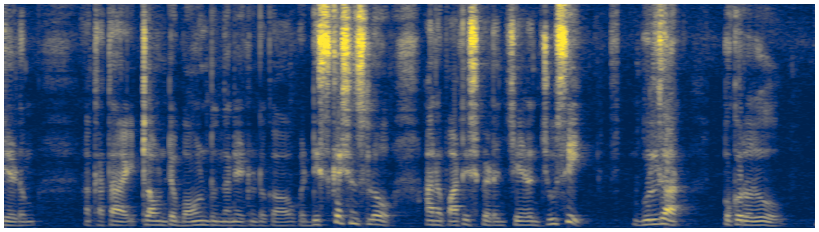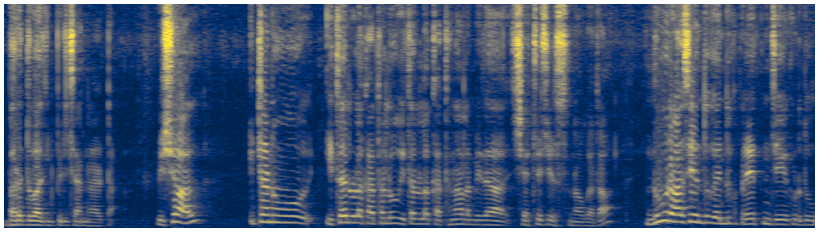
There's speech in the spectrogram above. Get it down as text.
చేయడం ఆ కథ ఇట్లా ఉంటే బాగుంటుంది అనేటువంటి ఒక ఒక డిస్కషన్స్లో ఆయన పార్టిసిపేట్ చేయడం చూసి గుల్జార్ ఒకరోజు భరద్వాజ్ని పిలిచానట విశాల్ ఇట్లా నువ్వు ఇతరుల కథలు ఇతరుల కథనాల మీద చర్చ చేస్తున్నావు కదా నువ్వు రాసేందుకు ఎందుకు ప్రయత్నం చేయకూడదు?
